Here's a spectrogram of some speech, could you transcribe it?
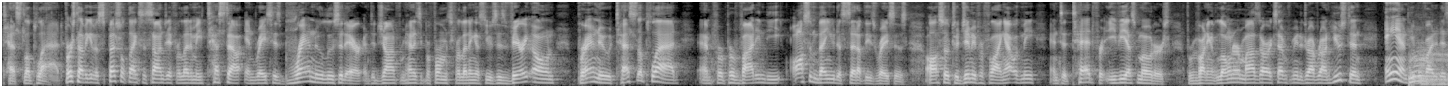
Tesla Plaid. First, I have to give a special thanks to Sanjay for letting me test out and race his brand new Lucid Air, and to John from Hennessy Performance for letting us use his very own brand new Tesla Plaid and for providing the awesome venue to set up these races. Also to Jimmy for flying out with me, and to Ted for EVS Motors for providing a loaner Mazda RX-7 for me to drive around Houston, and he provided his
